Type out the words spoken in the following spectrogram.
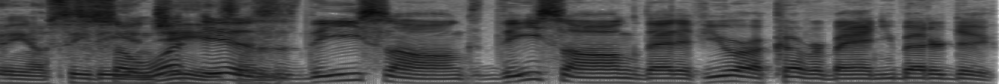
you know, CD so and what G's. is and, the song, the song that if you are a cover band, you better do?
